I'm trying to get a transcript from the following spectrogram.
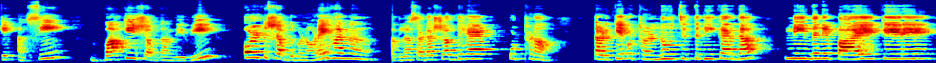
ਕਿ ਅਸੀਂ ਬਾਕੀ ਸ਼ਬਦਾਂ ਦੇ ਵੀ ਉਲਟ ਸ਼ਬਦ ਬਣਾਉਣੇ ਹਨ। ਅਗਲਾ ਸਾਡਾ ਸ਼ਬਦ ਹੈ ਉੱਠਣਾ। ਤੜਕੇ ਉੱਠਣ ਨੂੰ ਚਿੱਤ ਨਹੀਂ ਕਰਦਾ, ਨੀਂਦ ਨੇ ਪਾਏ ਕੇਰੇ।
